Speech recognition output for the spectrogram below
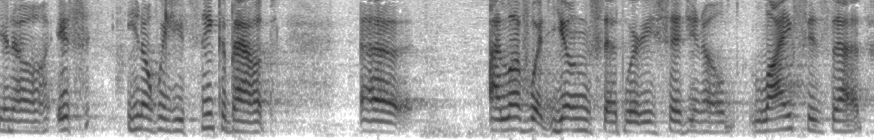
you know, it's, you know, when you think about, uh, I love what Jung said, where he said, you know, life is that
